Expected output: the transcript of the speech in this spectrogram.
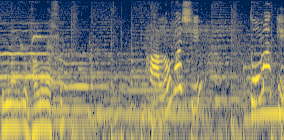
তুমি আমাকে ভালোবাসো। ভালোবাসি? তোমাকে?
